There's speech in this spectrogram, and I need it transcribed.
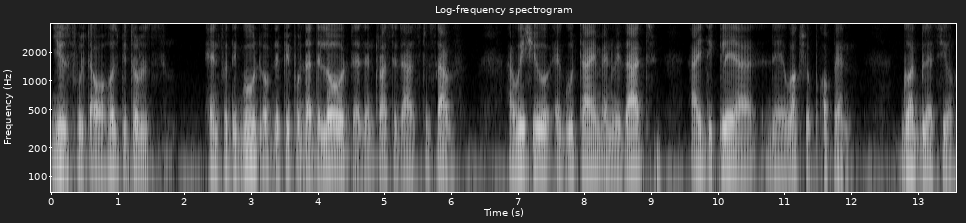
useful to our hospitals and for the good of the people that the Lord has entrusted us to serve. I wish you a good time, and with that, I declare the workshop open. God bless you.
